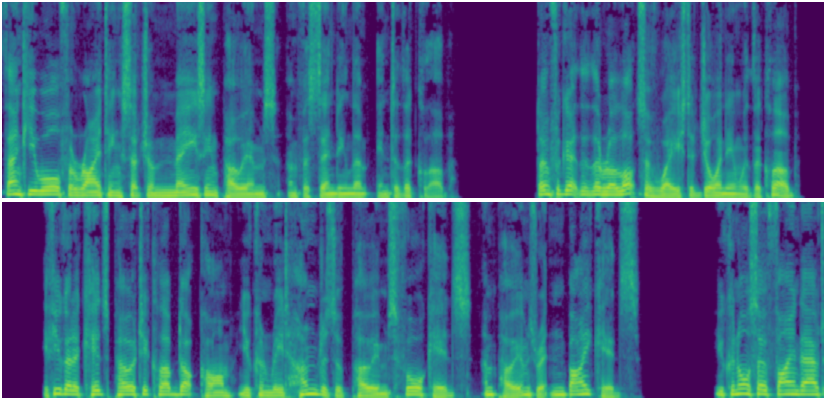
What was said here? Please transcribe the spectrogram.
Thank you all for writing such amazing poems and for sending them into the club. Don't forget that there are lots of ways to join in with the club. If you go to kidspoetryclub.com, you can read hundreds of poems for kids and poems written by kids. You can also find out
